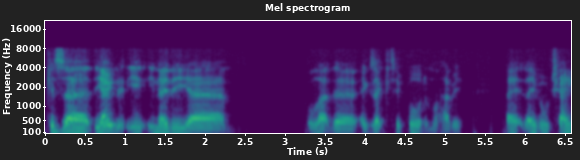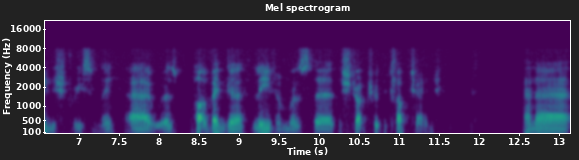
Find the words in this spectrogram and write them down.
because uh, the owner, you, you know, the uh, all like the executive board and what have you, they, they've all changed recently. Uh, as part of Wenger leaving, was the the structure of the club changed, and uh,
